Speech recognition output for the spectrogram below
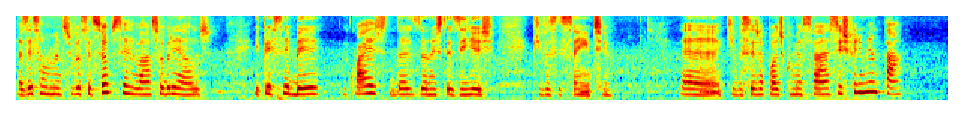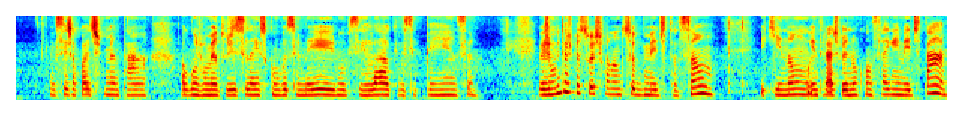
mas esse é o momento de você se observar sobre elas e perceber quais das anestesias que você sente, é, que você já pode começar a se experimentar. Você já pode experimentar alguns momentos de silêncio com você mesmo, observar o que você pensa. Eu vejo muitas pessoas falando sobre meditação e que não, entre aspas, não conseguem meditar,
